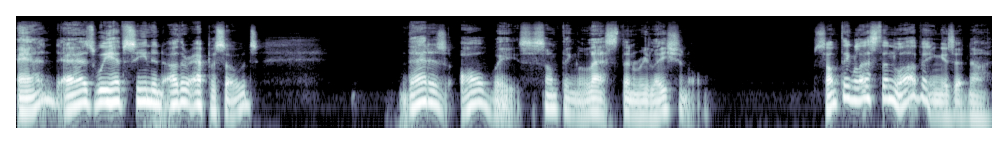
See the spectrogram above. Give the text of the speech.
And as we have seen in other episodes, that is always something less than relational, something less than loving, is it not?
